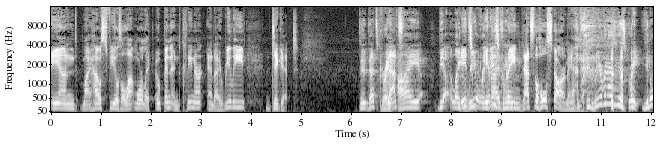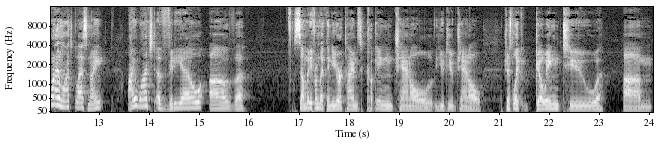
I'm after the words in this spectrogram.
and my house feels a lot more like open and cleaner, and I really dig it. Dude, that's great. That's- I the like It's reorganizing. is great. That's the whole star, man. Dude, reorganizing is great. You know what I watched last night? I watched a video of somebody from like the New York Times cooking channel, YouTube channel, just like going to um,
